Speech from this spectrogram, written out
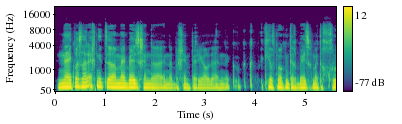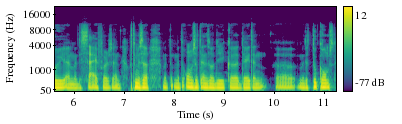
Nee, ik was daar echt niet eh, mee bezig in de, in de beginperiode. En ik, ik, hield me ook niet echt bezig met de groei en met de cijfers. En, of tenminste, met, met de omzet en zo die ik eh, deed en met de toekomst.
